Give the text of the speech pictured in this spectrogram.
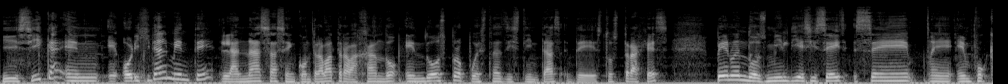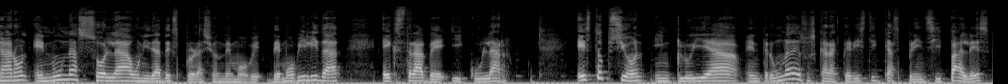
Y sí, en, eh, originalmente la NASA se encontraba trabajando en dos propuestas distintas de estos trajes, pero en 2016 se eh, enfocaron en una sola unidad de exploración de, de movilidad extravehicular. Esta opción incluía entre una de sus características principales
